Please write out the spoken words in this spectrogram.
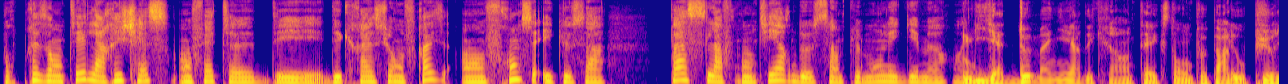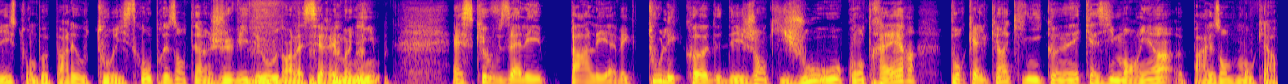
pour présenter la richesse en fait des, des créations en, en France et que ça passe la frontière de simplement les gamers. Il y a deux manières d'écrire un texte. On peut parler aux puristes ou on peut parler aux touristes. Quand vous présentez un jeu vidéo dans la cérémonie, est-ce que vous allez parler avec tous les codes des gens qui jouent ou au contraire pour quelqu'un qui n'y connaît quasiment rien, par exemple mon cas?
